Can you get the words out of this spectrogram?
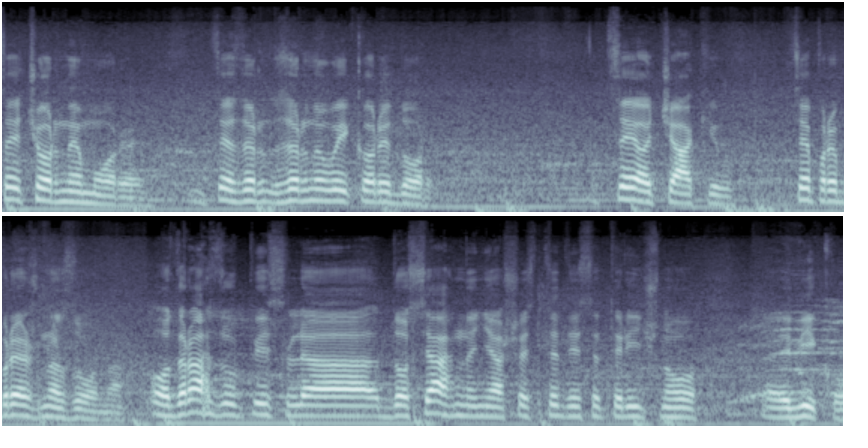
Це Чорне море, це зерновий коридор це Очаків, це прибережна зона. Одразу після досягнення 60-річного е, віку.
